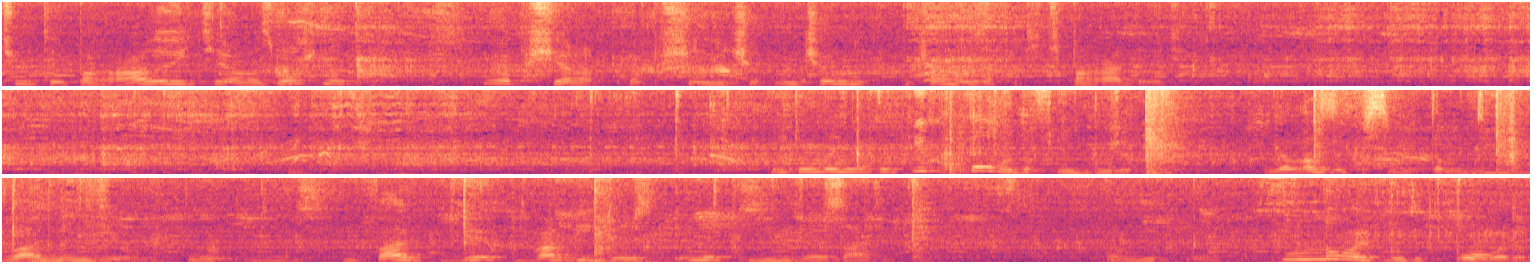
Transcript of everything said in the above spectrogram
Чем-то и порадуете, а возможно, вообще, вообще ничего, ничего, ничего не захотите порадовать. Это у меня никаких поводов не будет для вас записывать там два видео. Два, две, два видео или три видео за день. ноль будет поводов.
